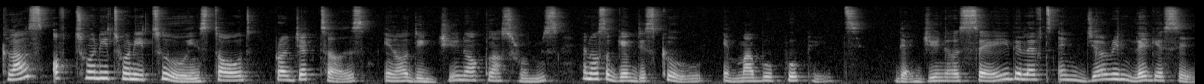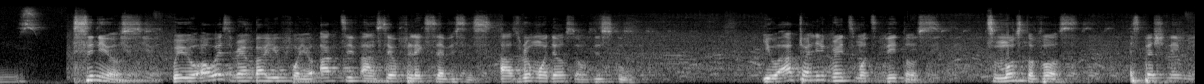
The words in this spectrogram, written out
Class of 2022 installed projectors in all the junior classrooms and also gave the school a marble pulpit. Their juniors say they left enduring legacies. Seniors, we will always remember you for your active and selfless services as role models of this school. You are actually great motivators to most of us, especially me.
